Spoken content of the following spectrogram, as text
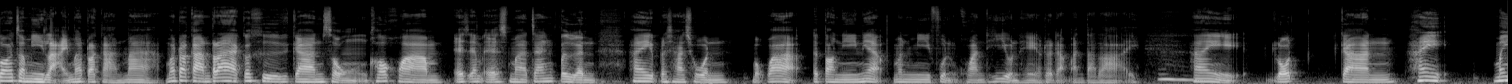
ก็จะมีหลายมาตรการมาก มาตรการแรกก็คือการส่งข้อความ SMS มาแจ้งเตือนให้ประชาชน บอกว่าเออตอนนี้เนี่ยมันมีฝุ่นควันที่อยู่ในระดับอันตราย ให้ลดการให้ ไม่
